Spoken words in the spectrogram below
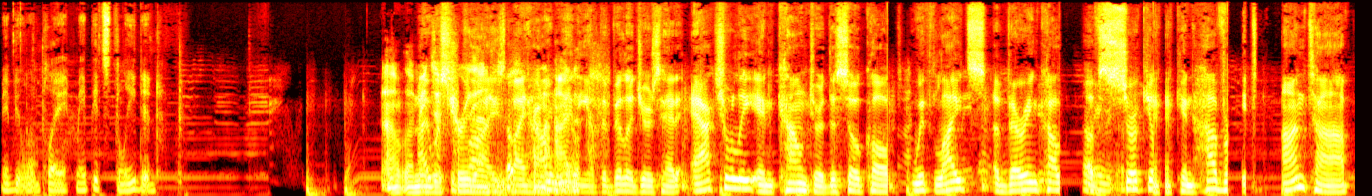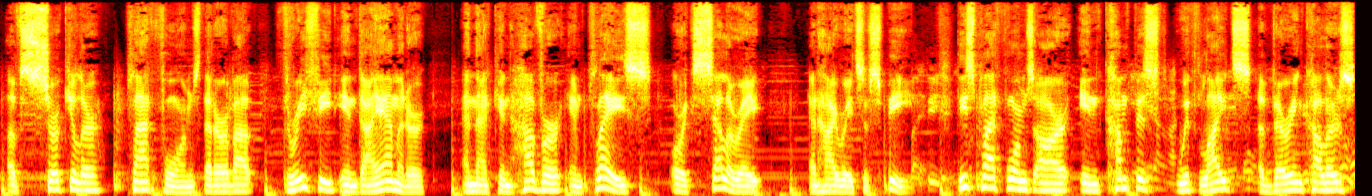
Maybe it won't play. Maybe it's deleted. Uh, that I means was it's true surprised by how many of the villagers had actually encountered the so-called with lights of varying color Oh, of here circular that can hover on top of circular platforms that are about three feet in diameter and that can hover in place or accelerate at high rates of speed. These platforms are encompassed with lights of varying colors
